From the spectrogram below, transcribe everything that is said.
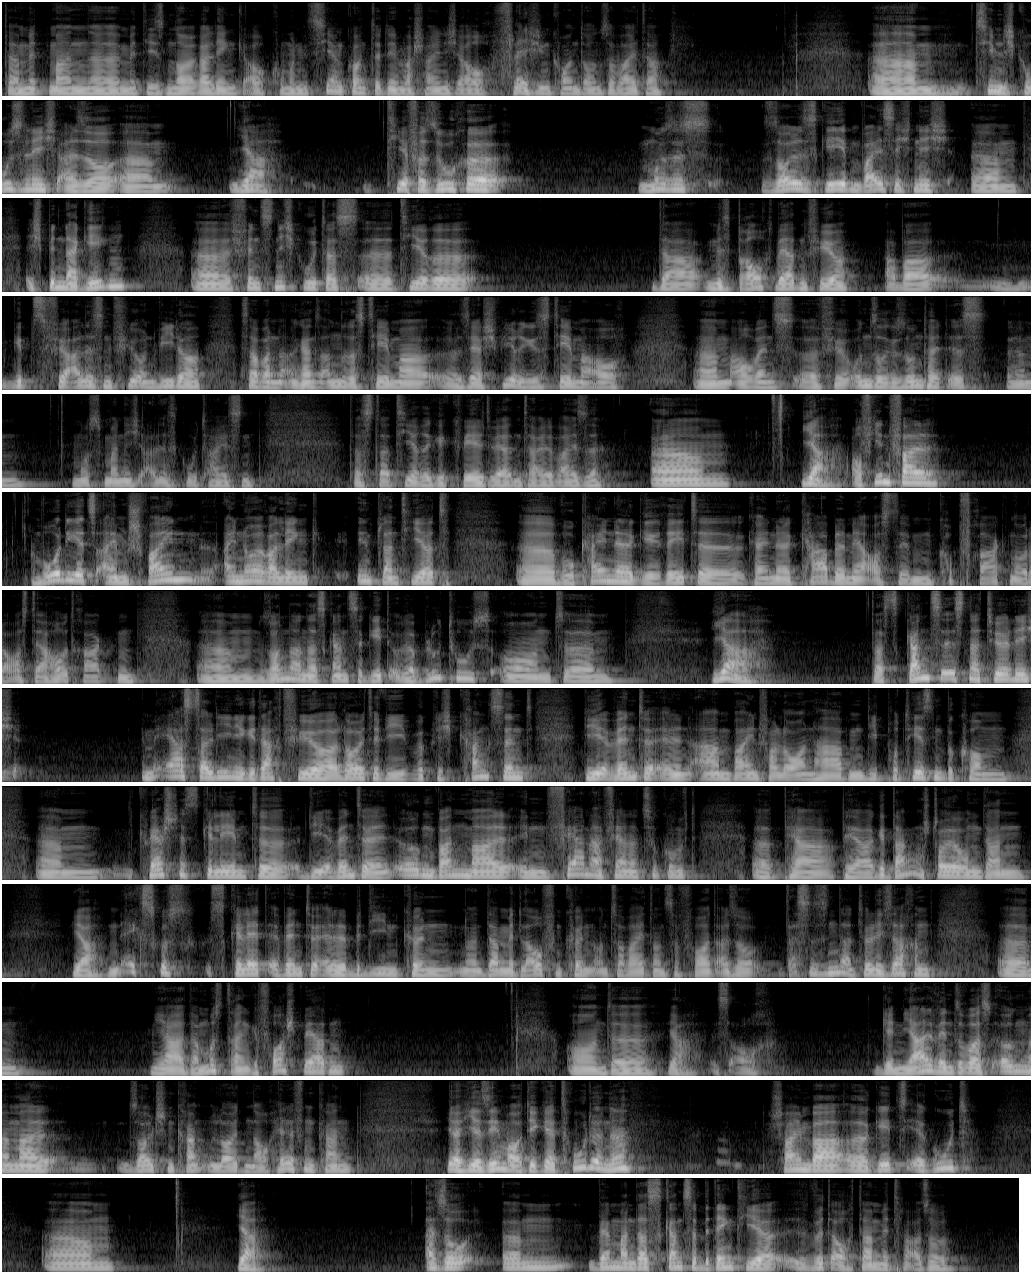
damit man äh, mit diesem Neuralink auch kommunizieren konnte, den wahrscheinlich auch flächen konnte und so weiter. Ähm, ziemlich gruselig, also ähm, ja, Tierversuche muss es, soll es geben, weiß ich nicht. Ähm, ich bin dagegen. Äh, ich finde es nicht gut, dass äh, Tiere da missbraucht werden für, aber gibt es für alles ein Für und Wider. Ist aber ein ganz anderes Thema, äh, sehr schwieriges Thema auch. Ähm, auch wenn es äh, für unsere Gesundheit ist, ähm, muss man nicht alles gutheißen, dass da Tiere gequält werden teilweise. Ähm, ja, auf jeden Fall wurde jetzt einem Schwein ein Neuralink implantiert äh, wo keine Geräte, keine Kabel mehr aus dem Kopf ragten oder aus der Haut ragten, ähm, sondern das Ganze geht über Bluetooth und ähm, ja, das Ganze ist natürlich in erster Linie gedacht für Leute, die wirklich krank sind, die eventuell einen Arm, Bein verloren haben, die Prothesen bekommen, ähm, Querschnittsgelähmte, die eventuell irgendwann mal in ferner, ferner Zukunft äh, per, per Gedankensteuerung dann ja, ein Exoskelett eventuell bedienen können, damit laufen können und so weiter und so fort. Also das sind natürlich Sachen, ähm, ja, da muss dran geforscht werden. Und äh, ja, ist auch genial, wenn sowas irgendwann mal solchen kranken Leuten auch helfen kann. Ja, hier sehen wir auch die Gertrude. Ne? Scheinbar äh, geht es ihr gut. Ähm, ja, also ähm, wenn man das Ganze bedenkt, hier wird auch damit also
